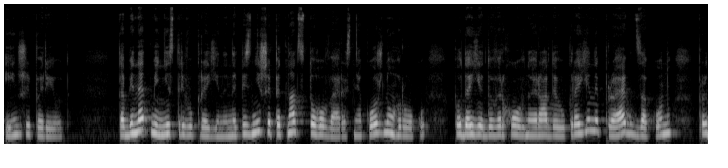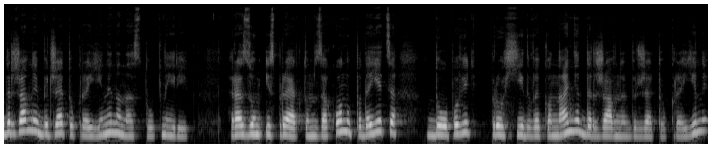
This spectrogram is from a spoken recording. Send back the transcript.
інший період. Кабінет міністрів України не пізніше 15 вересня кожного року подає до Верховної Ради України проект закону про Державний бюджет України на наступний рік. Разом із проектом закону подається доповідь про хід виконання Державного бюджету України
